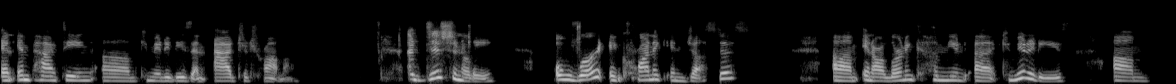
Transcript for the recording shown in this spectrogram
and impacting um, communities and add to trauma. Additionally, overt and chronic injustice um, in our learning uh, communities um,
